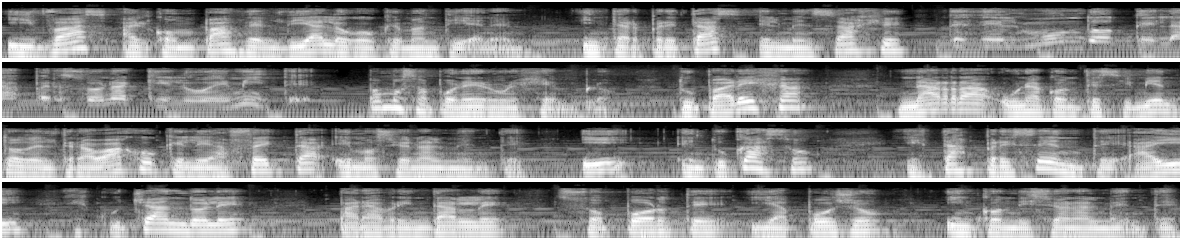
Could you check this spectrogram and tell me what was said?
y vas al compás del diálogo que mantienen. Interpretás el mensaje desde el mundo de la persona que lo emite. Vamos a poner un ejemplo. Tu pareja narra un acontecimiento del trabajo que le afecta emocionalmente y, en tu caso, estás presente ahí escuchándole para brindarle soporte y apoyo incondicionalmente.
